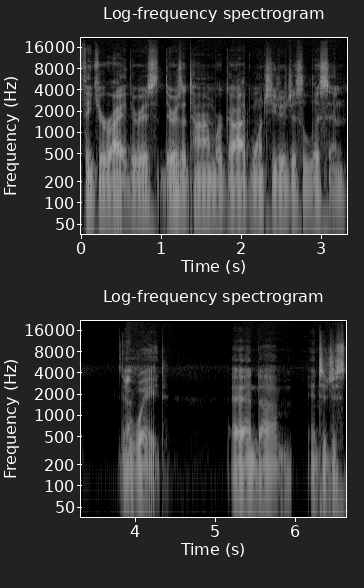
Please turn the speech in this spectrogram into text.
I think you're right. There is there is a time where God wants you to just listen and Yeah. wait. And um and to just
